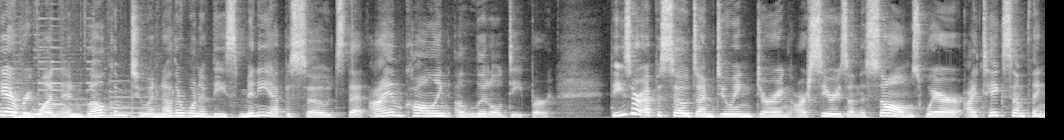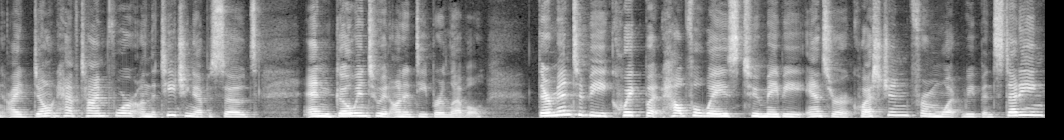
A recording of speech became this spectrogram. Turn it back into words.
Hey everyone, and welcome to another one of these mini episodes that I am calling A Little Deeper. These are episodes I'm doing during our series on the Psalms where I take something I don't have time for on the teaching episodes and go into it on a deeper level. They're meant to be quick but helpful ways to maybe answer a question from what we've been studying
